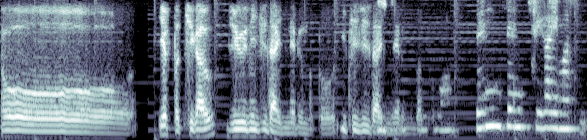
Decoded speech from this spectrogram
た。んおーやっぱ違う ?12 時台に寝るのと1時台に寝るのだと。全然違いますね。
